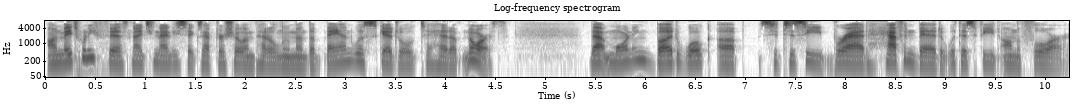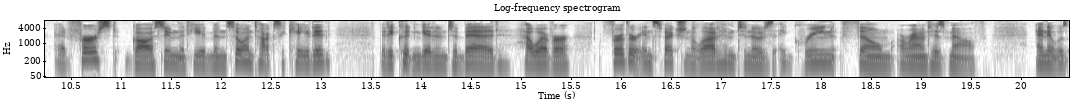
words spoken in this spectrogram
On May 25th, 1996, after a show in Petaluma, the band was scheduled to head up north. That morning, Bud woke up to see Brad half in bed with his feet on the floor. At first, Gaugh assumed that he had been so intoxicated that he couldn't get into bed. However, further inspection allowed him to notice a green film around his mouth, and it was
